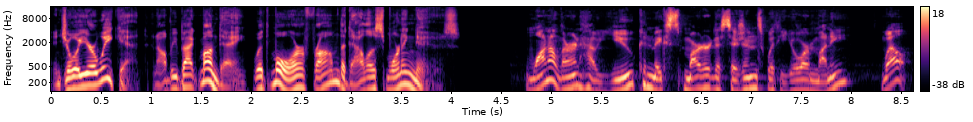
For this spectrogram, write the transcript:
Enjoy your weekend, and I'll be back Monday with more from the Dallas Morning News. Want to learn how you can make smarter decisions with your money? Well,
